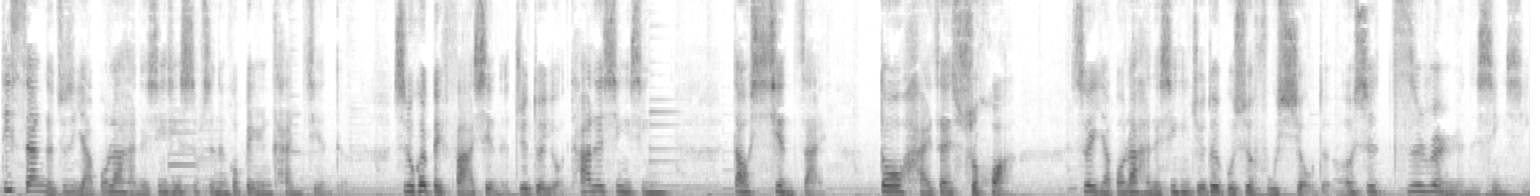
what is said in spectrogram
第三个就是亚伯拉罕的信心是不是能够被人看见的，是会被发现的，绝对有他的信心，到现在都还在说话。所以亚伯拉罕的信心绝对不是腐朽的，而是滋润人的信心。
